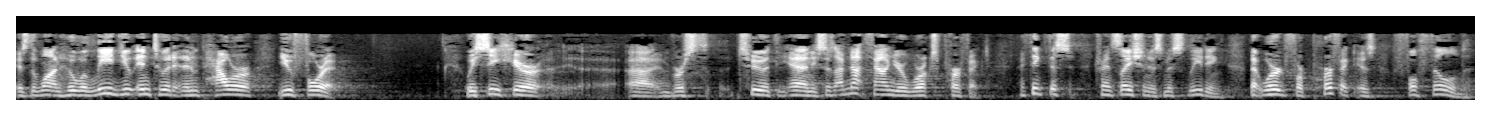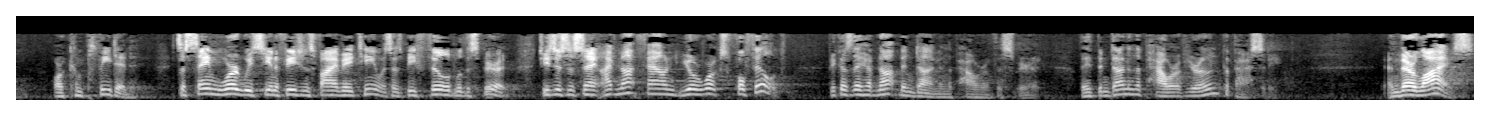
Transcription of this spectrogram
is the one who will lead you into it and empower you for it. We see here uh, in verse 2 at the end, he says, I've not found your works perfect. I think this translation is misleading. That word for perfect is fulfilled or completed. It's the same word we see in Ephesians 5:18 which says be filled with the Spirit. Jesus is saying, I've not found your works fulfilled because they have not been done in the power of the Spirit. They've been done in the power of your own capacity. And their lives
